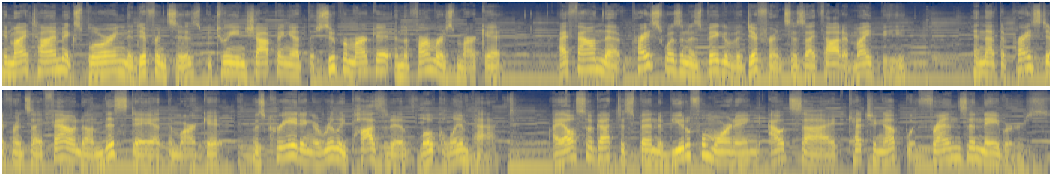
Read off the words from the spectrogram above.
In my time exploring the differences between shopping at the supermarket and the farmer's market, I found that price wasn't as big of a difference as I thought it might be, and that the price difference I found on this day at the market was creating a really positive local impact. I also got to spend a beautiful morning outside catching up with friends and neighbors.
